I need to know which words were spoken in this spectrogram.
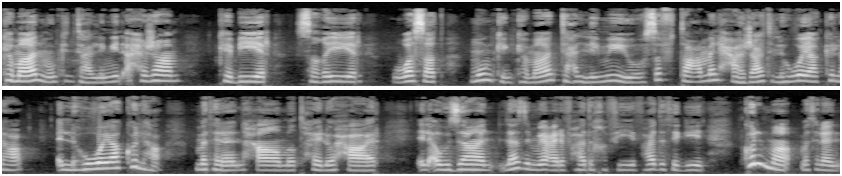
كمان ممكن تعلمين الأحجام كبير صغير وسط. ممكن كمان تعلميه يوصف طعم الحاجات اللي هو ياكلها اللي هو ياكلها. مثلا حامض حلو حار. الأوزان لازم يعرف هذا خفيف هذا ثقيل. كل ما مثلا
